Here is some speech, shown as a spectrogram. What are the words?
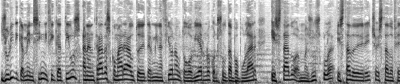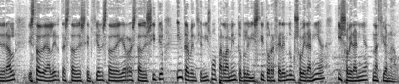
jurídicament significatius en entrades com ara autodeterminació, autogobierno, consulta popular, Estado en mayúscula, Estado de Derecho, Estado federal, Estado de alerta, Estado de excepción, Estado de guerra, Estado de sitio, intervencionismo, Parlamento, plebiscito, referèndum, sobirania i sobirania nacional.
